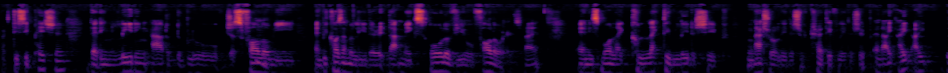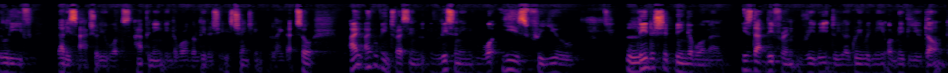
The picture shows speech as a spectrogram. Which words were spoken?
participation than in leading out of the blue, just follow mm. me. And because I'm a leader, that makes all of you followers, right? And it's more like collective leadership, natural leadership, creative leadership. And I, I, I believe that is actually what's happening in the world of leadership is changing like that. So I, I would be interested in, in listening what is for you leadership being a woman. Is that different really? Do you agree with me or maybe you don't?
